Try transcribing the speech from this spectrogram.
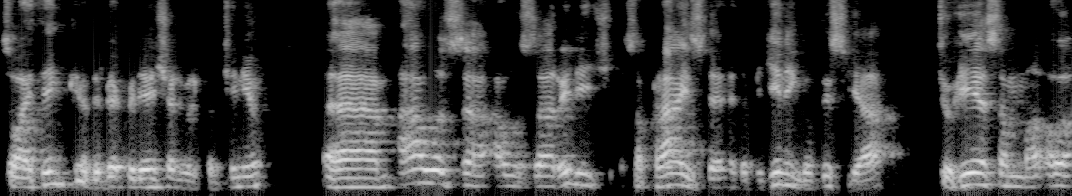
So I think the backwardation will continue. Um, I was I was really surprised at the beginning of this year to hear some, uh, uh,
